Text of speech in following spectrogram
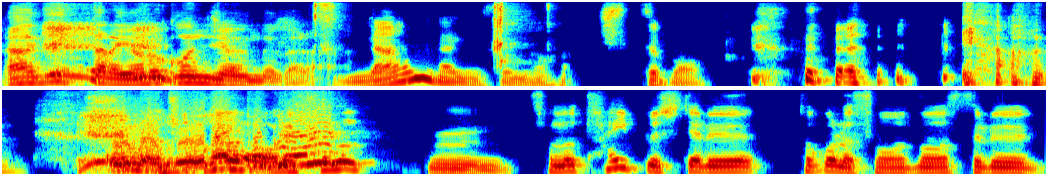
殴ったら喜んじゃうんだから。なんなの、その質問。いや、これもう冗談っぽくない俺その、うん、そのタイプしてるところ想像する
